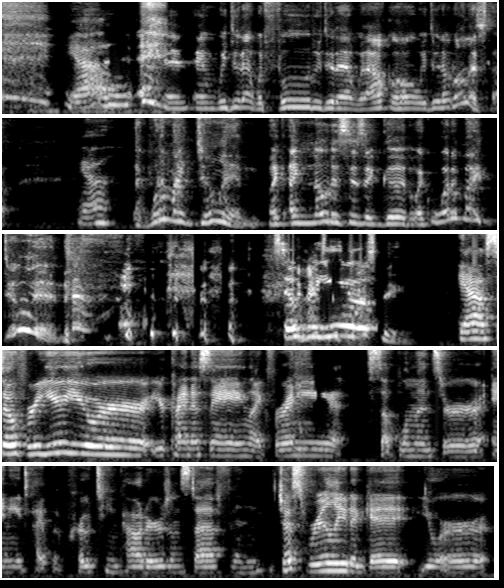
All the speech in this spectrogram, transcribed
yeah. and, and we do that with food, we do that with alcohol, we do that with all that stuff. Yeah. Like, what am I doing? Like, I know this isn't good. Like, what am I doing? so for you, yeah. So for you, you were you're kind of saying like for any supplements or any type of protein powders and stuff, and just really to get your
